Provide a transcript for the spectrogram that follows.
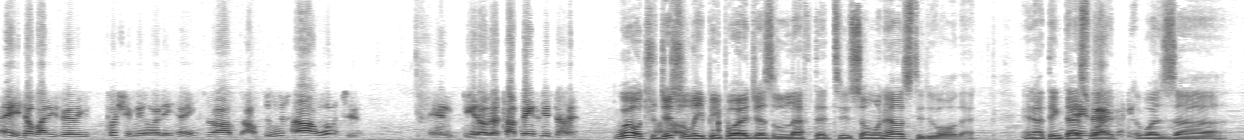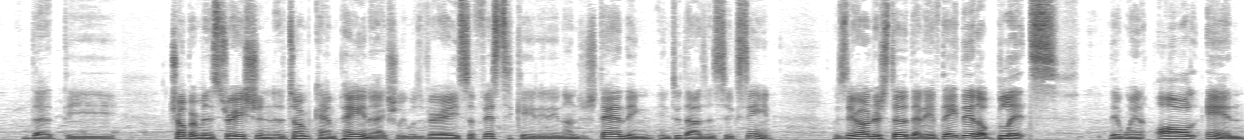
Hey, nobody's really pushing me on anything, so I'll, I'll do it how I want to. And you know, that's how things get done. well traditionally people had just left it to someone else to do all that and i think that's Exactly. what was uh, that the trump administration the trump campaign actually was very sophisticated in understanding in 2016 because they understood that if they did a blitz they went all in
